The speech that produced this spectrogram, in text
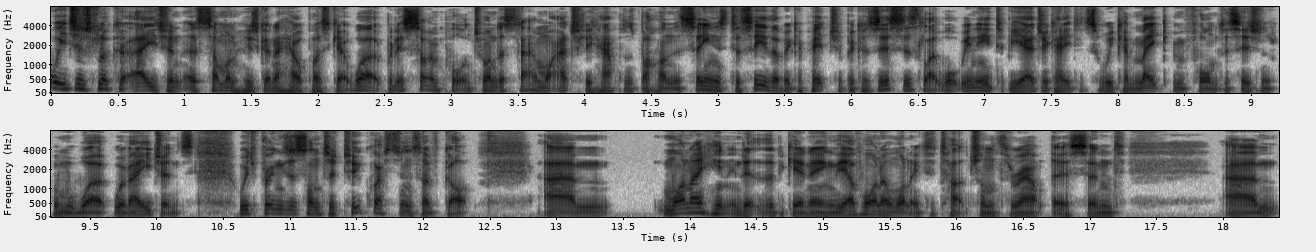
we just look at agent as someone who's going to help us get work, but it's so important to understand what actually happens behind the scenes to see the bigger picture because this is like what we need to be educated so we can make informed decisions when we work with agents. Which brings us on to two questions I've got. Um, one I hinted at the beginning, the other one I wanted to touch on throughout this, and um,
